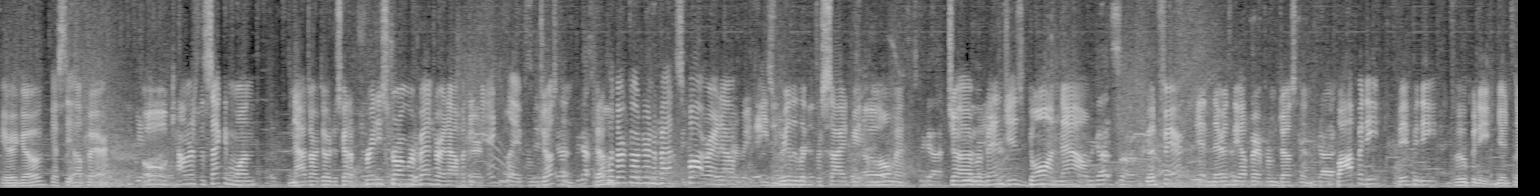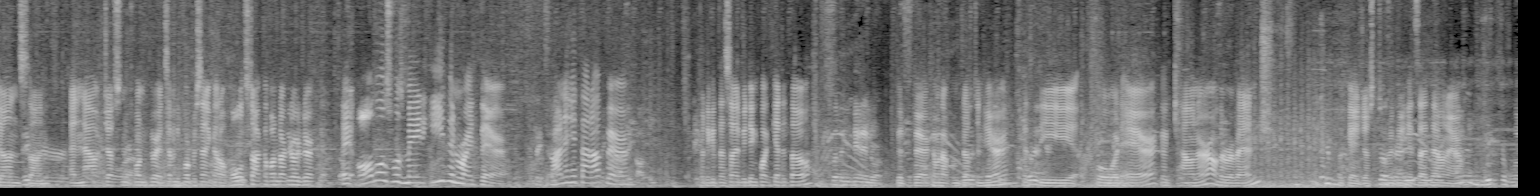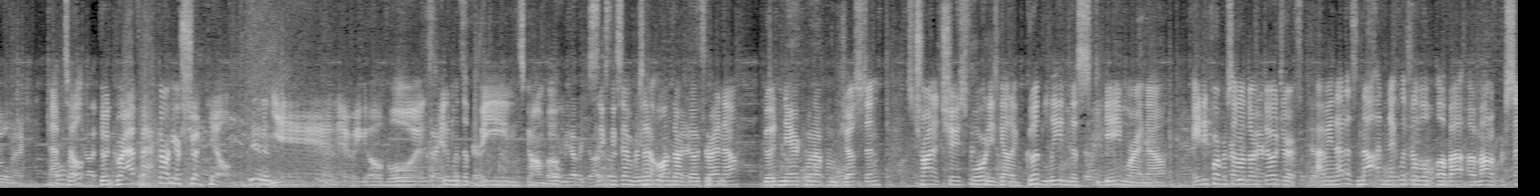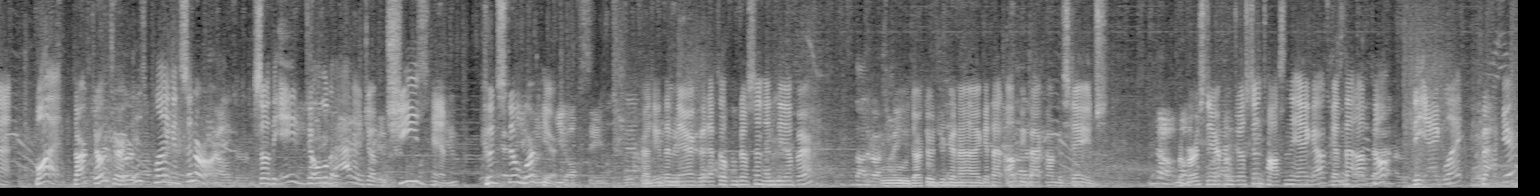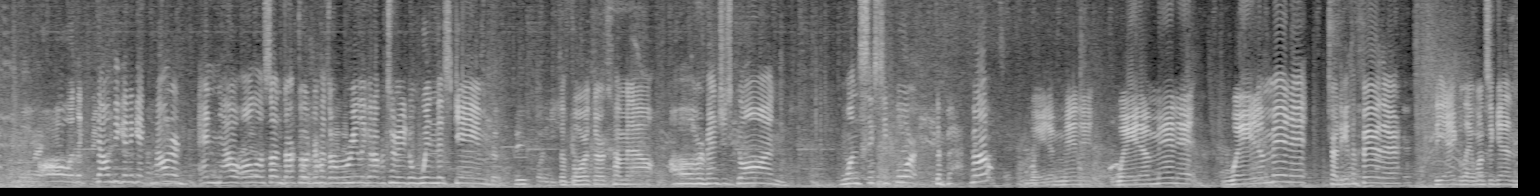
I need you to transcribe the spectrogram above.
Here we go. Gets the up air. Oh, counters the second one. Now Dark Doger's got a pretty strong revenge right now, but the egg lay from Justin. Gotta put Dark Doger in a bad spot right now. He's really looking for side B at the moment. Ju- uh, revenge is gone now. Good fair, and there's the up air from Justin. Boppity, bippity, boopity. You're done, son. And now Justin 23 at 74%. Got a whole stock up on Dark Doger. It almost was made even right there. Trying to hit that up air. But to get that side, we didn't quite get it though. Flipping your hand into her. Good fair coming up from Justin here. Hit the forward air. Good counter on the revenge. Okay, Justin Rigby gets that down air. Root for Little Mac. Up tilt. Good grab. Back throw here should kill. Yeah, there we go, boys. Hit him with the beans combo. 67% on Dark Doger right now. Good nair coming up from Justin. He's trying to chase forward. He's got a good lead in this game right now. 84% on Dark Doger. I mean, that is not a negligible about amount of percent. But Dark Doger is playing Incineroar. So the age-old adage of cheese him could still work here. Eat off stage. Try to get the nair. Good F tilt from Justin into the up air. Thought about Ooh, Dark Doger gonna get that uppy back on the stage. Reverse nair from Justin, tossing the egg out, gets that up tilt. The egg lay, back here. Oh, the down B gonna get countered. And now all of a sudden, Dark Doger has a really good opportunity to win this game. The forward throw coming out. Oh, Revenge is gone. 164. The back throw? Wait a minute. Wait a minute. Wait a minute. Tried to get the fair there. The egg lay once again.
